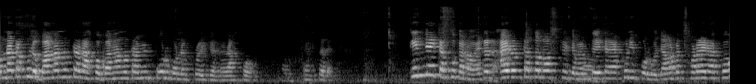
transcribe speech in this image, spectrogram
ওনাটা খুলে বানানোটা রাখো, বানানোটা আমি পরবো না, প্রয়োজনে রাখো। একসাথে। কিন্তু এটা কেন এটার আয়রনটা তো নষ্ট হয়ে যাবে তো এটা এখনই পরবো। জামাটা ছড়াই রাখো।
